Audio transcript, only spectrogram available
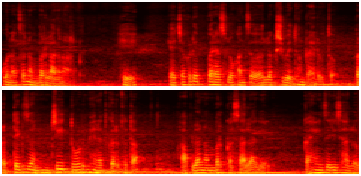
कोणाचा नंबर लागणार? हे ह्याच्याकडे बऱ्याच लोकांचं लक्ष वेधून राहिलं होतं. प्रत्येकजण जी तोड मेहनत करत होता आपला नंबर कसा लागेल काही जरी झालं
